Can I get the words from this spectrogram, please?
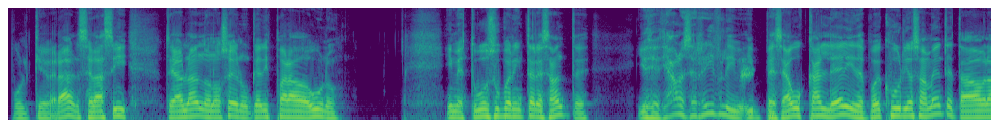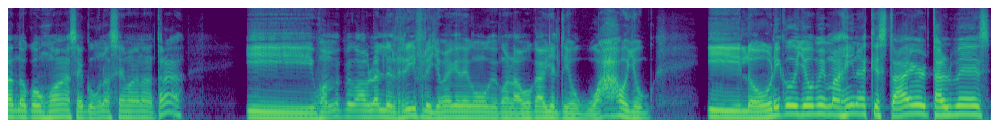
porque, ¿verdad? Será así. Estoy hablando, no sé, nunca he disparado a uno. Y me estuvo súper interesante. Y yo decía, diablo, ese rifle. Y, empecé a buscar de él. Y después, curiosamente, estaba hablando con Juan hace como una semana atrás. Y Juan me pegó a hablar del rifle. Y yo me quedé como que con la boca abierta. Y yo, wow, yo y lo único que yo me imagino es que Steyr tal vez...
